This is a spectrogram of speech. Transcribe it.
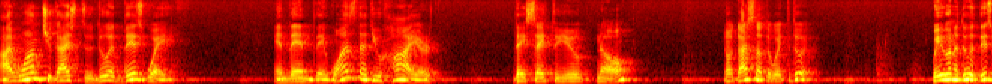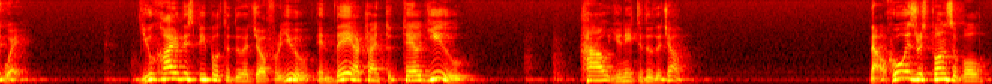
I want you guys to do it this way. And then the ones that you hired, they say to you, no, no, that's not the way to do it. We're going to do it this way. You hire these people to do a job for you, and they are trying to tell you how you need to do the job. Now, who is responsible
